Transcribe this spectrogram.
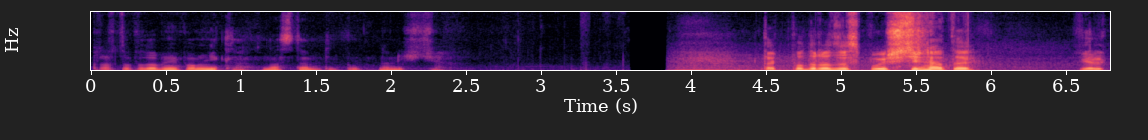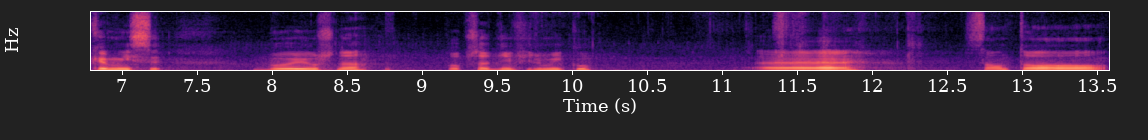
prawdopodobnie pomnika. Następny punkt na liście. Tak po drodze spójrzcie na te wielkie misy. Były już na poprzednim filmiku. Eee, są to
